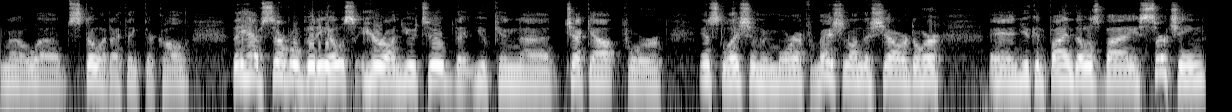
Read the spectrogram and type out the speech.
know. Uh, Stoett, I think they're called. They have several videos here on YouTube that you can uh, check out for installation and more information on this shower door. And you can find those by searching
